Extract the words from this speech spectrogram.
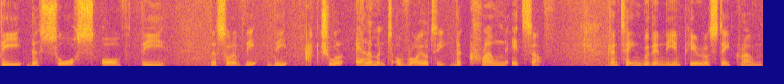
the, the source of the, the sort of the, the actual element of royalty, the crown itself. Contained within the imperial state crown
